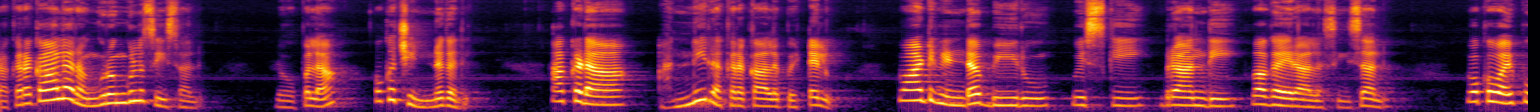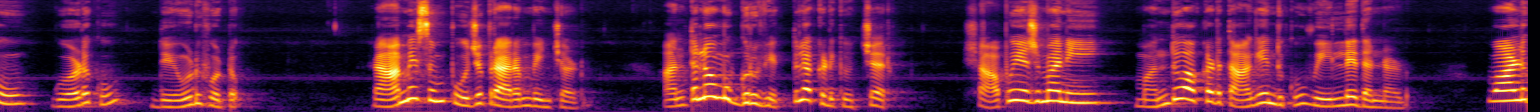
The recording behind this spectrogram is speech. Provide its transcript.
రకరకాల రంగురంగుల సీసాలు. లోపల ఒక చిన్న గది. అక్కడ అన్ని రకరకాల పెట్టెలు వాటి నిండా బీరు విస్కీ బ్రాందీ వగైరాల సీసాలు. ఒకవైపు గోడకు దేవుడి ఫోటో. రామేశం పూజ ప్రారంభించాడు. అంతలో ముగ్గురు వ్యక్తులు అక్కడికి వచ్చారు. షాపు యజమాని మందు అక్కడ తాగేందుకు వీల్లేదన్నాడు. వాళ్ళు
